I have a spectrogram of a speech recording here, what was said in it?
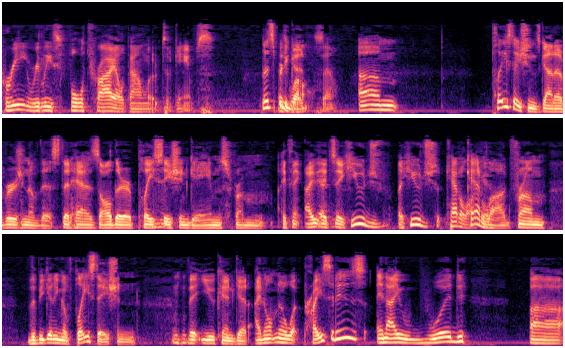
pre-release full trial downloads of games That's pretty well. good. So Um, PlayStation's got a version of this that has all their Mm-hmm. PlayStation games from. I think I, it's a huge, a huge Catalog, catalog from the beginning of PlayStation. that you can get. I don't know what price it is, and I would uh,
